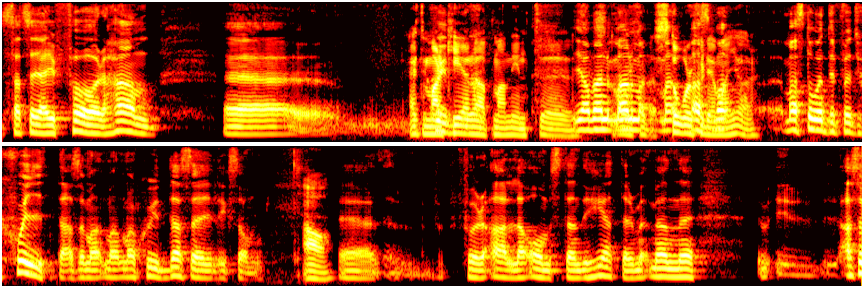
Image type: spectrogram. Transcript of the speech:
så att säga i förhand eh, att markera att man inte Ja, men står, man, för, man, står för alltså, det man gör. Man står inte för ett skit. Alltså man, man, man skyddar sig liksom Ja. eh, för alla omständigheter. Men, men eh, alltså,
